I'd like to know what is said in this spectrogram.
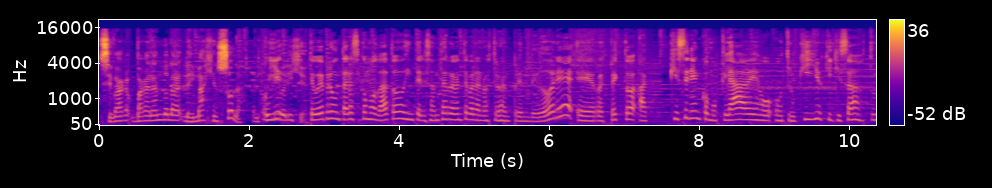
se va, va ganando la, la imagen sola. El público Oye, elige. te voy a preguntar así como datos interesantes de repente para nuestros emprendedores eh, respecto a qué serían como claves o, o truquillos que quizás tú,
